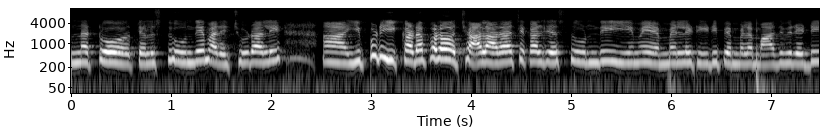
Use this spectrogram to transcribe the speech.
ఉన్నట్టు తెలుస్తూ ఉంది. మరి చూడాలి ఆ, ఇప్పుడు ఈ కడపలో చాలా అరాచకాలు చేస్తూ ఉంది ఈమె ఎమ్మెల్యే టీడీపీ ఎమ్మెల్యే మాధవిరెడ్డి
